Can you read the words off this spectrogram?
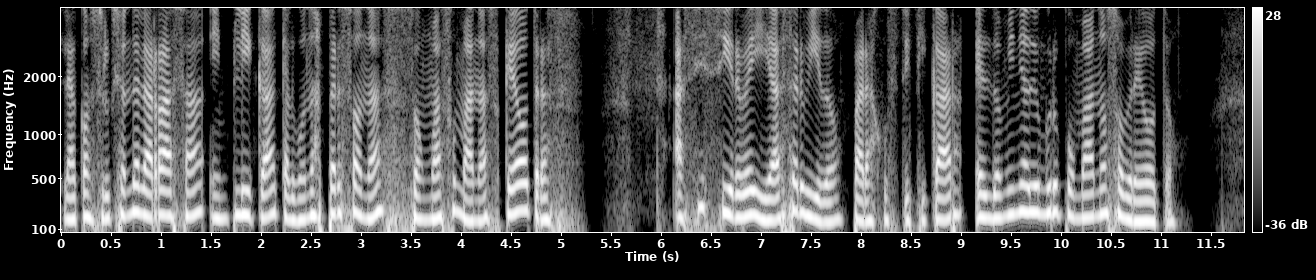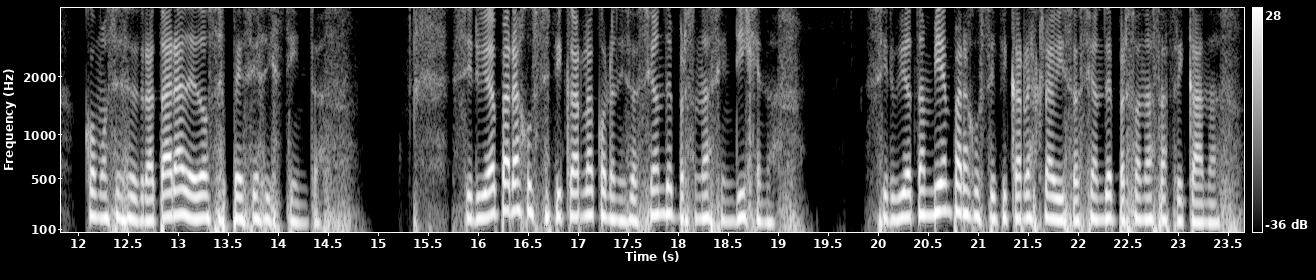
La construcción de la raza implica que algunas personas son más humanas que otras. Así sirve y ha servido para justificar el dominio de un grupo humano sobre otro, como si se tratara de dos especies distintas. Sirvió para justificar la colonización de personas indígenas. Sirvió también para justificar la esclavización de personas africanas.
